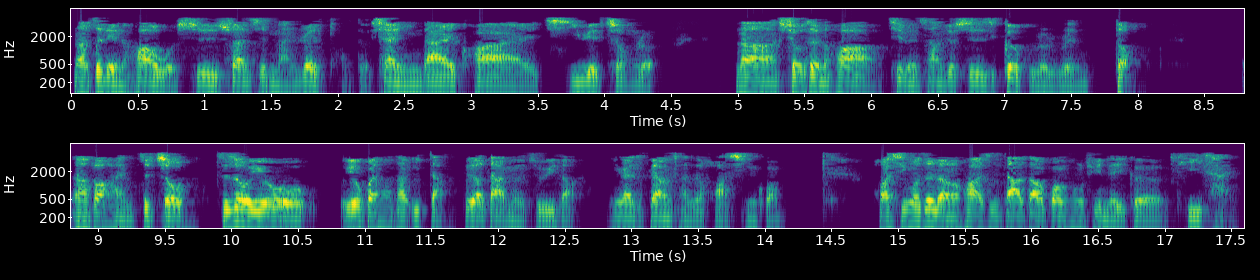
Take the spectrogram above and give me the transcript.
那这点的话，我是算是蛮认同的。现在已经大概快七月中了，那修正的话，基本上就是个股的轮动。那包含这周，这周也有有观察到一档，不知道大家有没有注意到，应该是非常强的华星光。华星光这档的话是搭到光通讯的一个题材，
